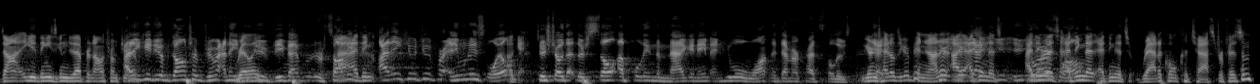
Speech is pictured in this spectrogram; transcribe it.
Don, you think he's going to do that for Donald Trump? Jr.? I think he'd do it for Donald Trump Jr. I think Really? he'd do Vivek Ramaswamy. I- I think- I think he would do it for anyone who's loyal to show that they're still upholding the MAGA name, and he will want the Democrats to lose. You're Yeah. entitled to your opinion on it. I, you- I think that's. you- you I think that's. as I think that. I think that's radical catastrophism.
